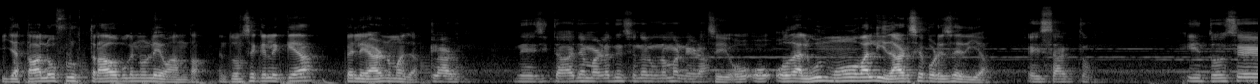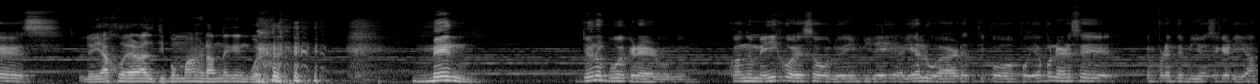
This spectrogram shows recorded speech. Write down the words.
Y ya estaba lo frustrado porque no levanta. Entonces, ¿qué le queda? Pelear nomás ya. claro. Necesitaba llamar la atención de alguna manera. Sí, o, o- o de algún modo validarse por ese día. Exacto. Y entonces... Le voy a joder al tipo más grande que encuentre. Men. Yo no pude creer, boludo. Cuando me dijo eso, boludo, y miré y había lugar, tipo, podía ponerse enfrente mío si quería.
